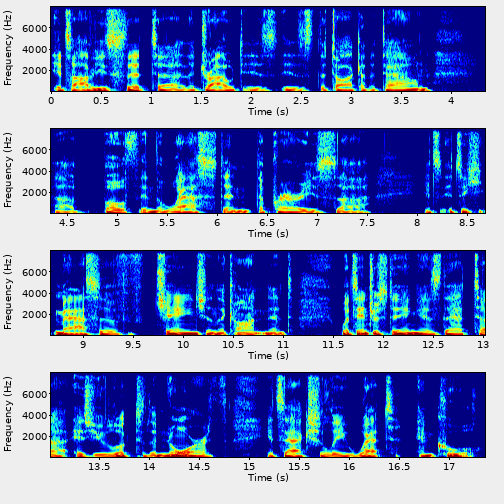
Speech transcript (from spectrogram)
it's obvious that uh, the drought is is the talk of the town, uh, both in the west and the prairies. Uh, it's it's a massive change in the continent. What's interesting is that uh, as you look to the north, it's actually wet and cool.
